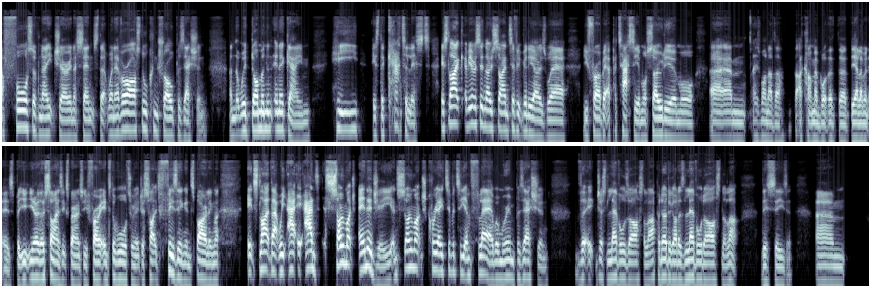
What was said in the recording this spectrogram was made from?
a force of nature in a sense that whenever Arsenal control possession and that we're dominant in a game, he is the catalyst. It's like, have you ever seen those scientific videos where you throw a bit of potassium or sodium or um, there's one other, I can't remember what the, the, the element is. But you, you know those science experiments, where you throw it into the water and it just starts fizzing and spiraling. Like it's like that. We add, it adds so much energy and so much creativity and flair when we're in possession that it just levels Arsenal up. And Odegaard has leveled Arsenal up this season. Um,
